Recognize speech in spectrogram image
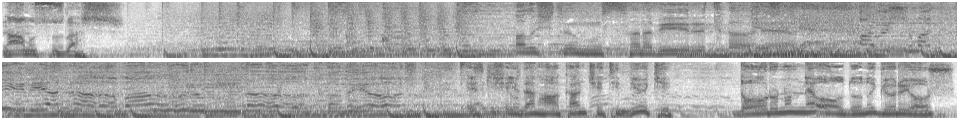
namussuzlar. Alıştım sana bir tanem Alışmak bir yara bağrımda kanıyor Eskişehir'den Hakan Çetin diyor ki doğrunun ne olduğunu görüyor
